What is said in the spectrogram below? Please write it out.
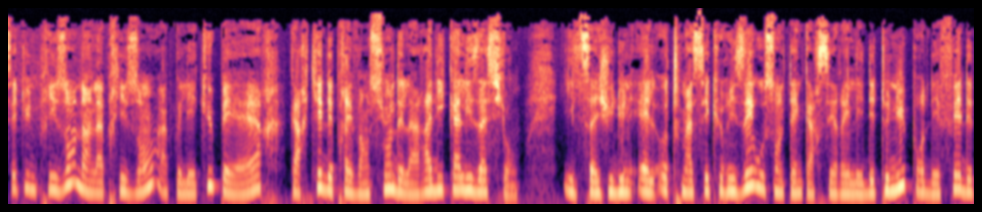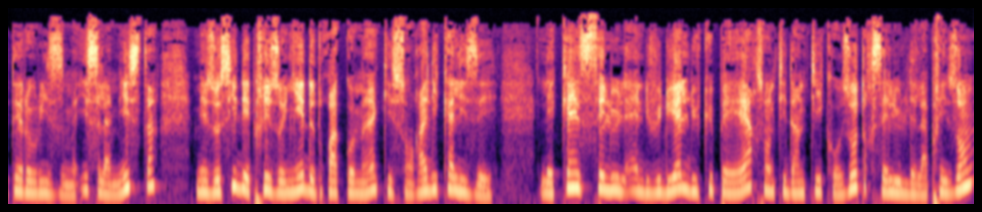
C'est une prison dans la prison appelée QPR, quartier de prévention de la radicalisation. Il s'agit d'une aile hautement sécurisée où sont incarcérés les détenus pour des faits de terrorisme islamiste, mais aussi des prisonniers de droit commun qui sont radicalisés. Les 15 cellules individuelles du QPR sont identiques aux autres cellules de la prison,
